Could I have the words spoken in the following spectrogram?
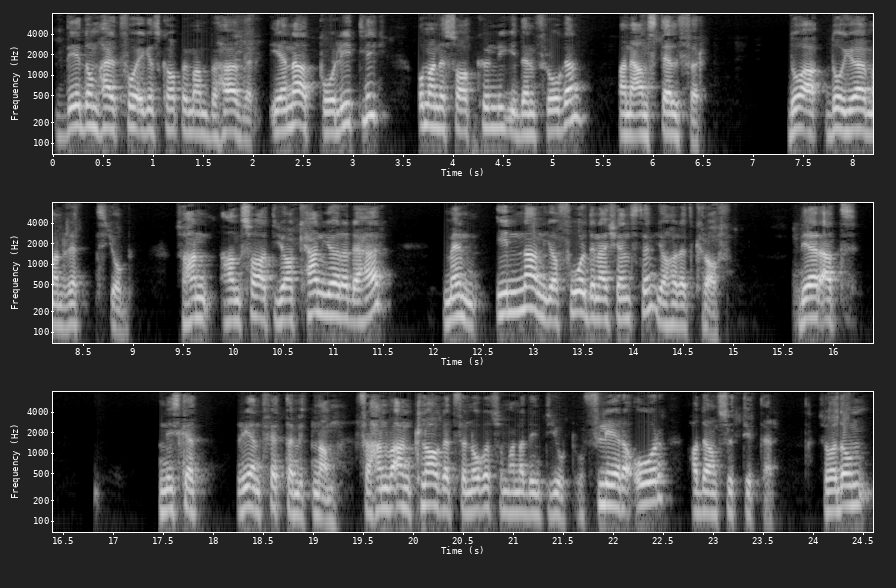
det är de här två egenskaper man behöver. Ena att pålitlig och man är sakkunnig i den frågan man är anställd för. Då, då gör man rätt jobb. Så han, han sa att jag kan göra det här, men innan jag får den här tjänsten, jag har ett krav. Det är att ni ska rentvätta mitt namn. För han var anklagad för något som han hade inte gjort. Och flera år hade han suttit där. Så vad de,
